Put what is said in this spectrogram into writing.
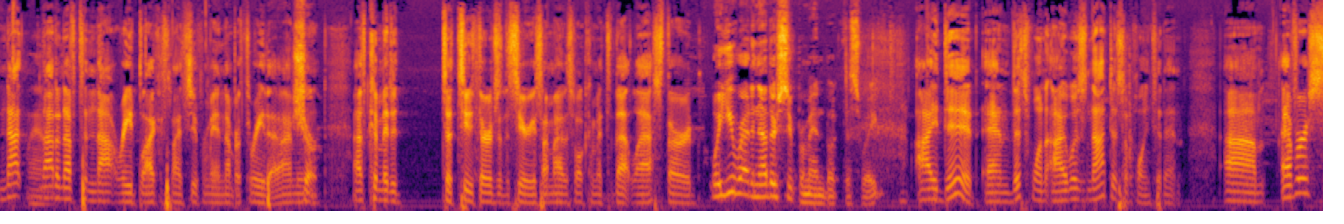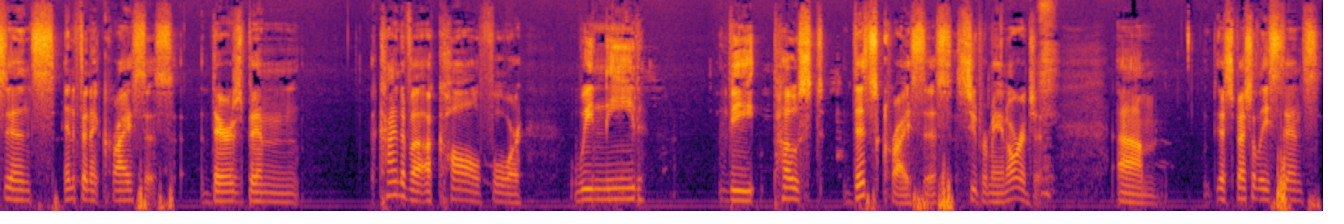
Not Wow. not enough to not read Blackest Night Superman number three though. I mean, Sure. I've committed to two thirds of the series. I might as well commit to that last third. Well, you read another Superman book this week. I did, and this one I was not disappointed in. Um, ever since Infinite Crisis, there's been kind of a, a call for we need the post this crisis Superman origin, um, especially since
